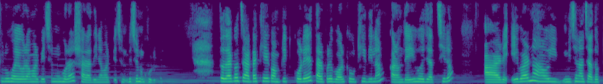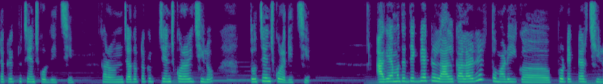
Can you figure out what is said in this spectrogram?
শুরু হয় ওরা আমার পেছন ঘোরা, সারাদিন আমার পেছন পেছন ঘুরবে। তো দেখো চাটা খেয়ে কমপ্লিট করে তারপরে বরকে উঠিয়ে দিলাম, কারণ দেরি হয়ে যাচ্ছিল। আর এবার না ওই বিছানার চাদরটাকে একটু চেঞ্জ করে দিচ্ছি, কারণ চাদরটাকে চেঞ্জ করারই ছিল। তো চেঞ্জ করে দিচ্ছি। আগে আমাদের দেখবে একটা লাল কালারের তোমার এই প্রোটেক্টার ছিল।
